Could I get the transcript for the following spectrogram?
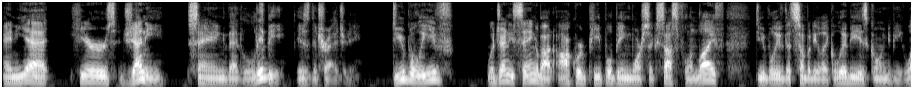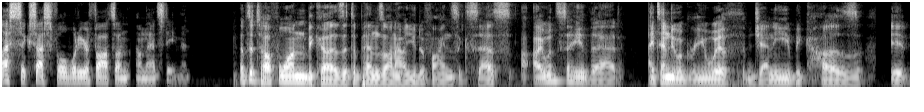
And yet, here's Jenny saying that Libby is the tragedy. Do you believe what Jenny's saying about awkward people being more successful in life? Do you believe that somebody like Libby is going to be less successful? What are your thoughts on, on that statement? That's a tough one because it depends on how you define success. I would say that I tend to agree with Jenny because it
